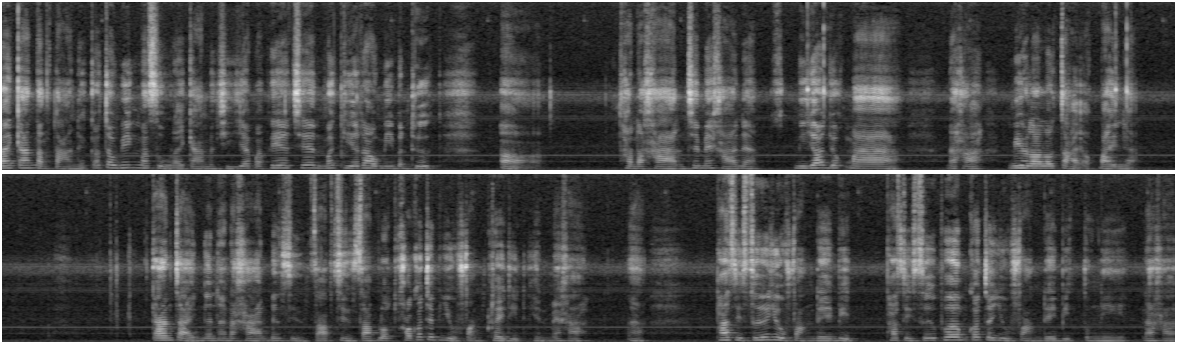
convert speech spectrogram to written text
รายการต่างๆ เนี่ยก็จะวิ่งมาสู่รายการบัญชีแยกประเภท เช่น เมื่อกี้เรามีบันทึกธนาคารใช่ไหมคะ เนี่ย มียอดยกมา นะคะ มีเวลาเราจ่ายออกไปเนี่ย การจ่ายเงินธนาคารเป็นสินทรัพย์ สินทรัพย์ลดเขาก็จะไปอยู่ฝั่งเครดิตเห็นไหมคะอะภาษีซื้ออยู่ฝั่งเดบิต ภาษีซื้อเพิ่มก็จะอยู่ฝั่งเดบิตตรงนี้นะคะ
